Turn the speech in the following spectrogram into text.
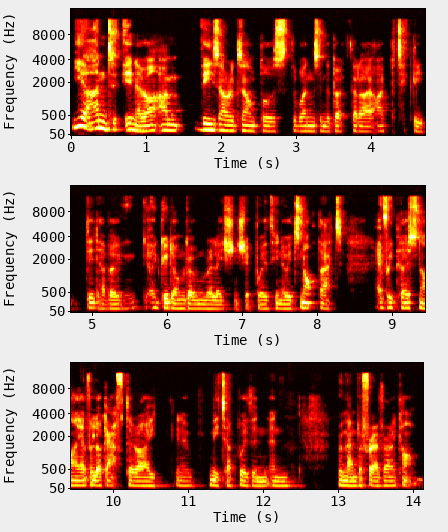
Yeah, and you know, I'm these are examples, the ones in the book that I, I particularly did have a, a, good ongoing relationship with. You know, it's not that every person I ever look after, I you know meet up with and, and remember forever. I can't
